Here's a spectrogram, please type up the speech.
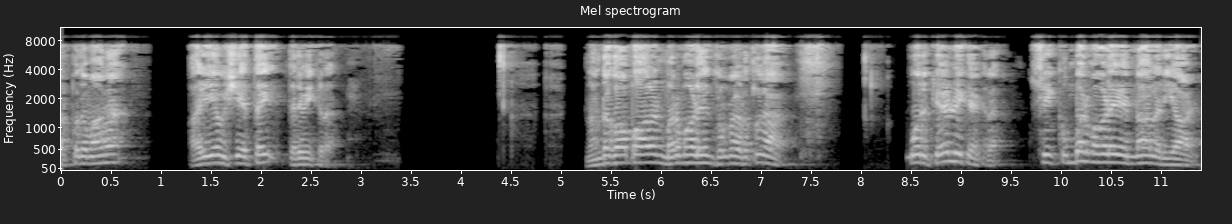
அற்புதமான அரிய விஷயத்தை தெரிவிக்கிறார். நந்தகோபாலன் மருமகளின் சொல்ற இடத்துல ஒரு கேள்வி கேட்கிறார். ஸ்ரீ கும்பர் மகளே என்னால் அறியாள்.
